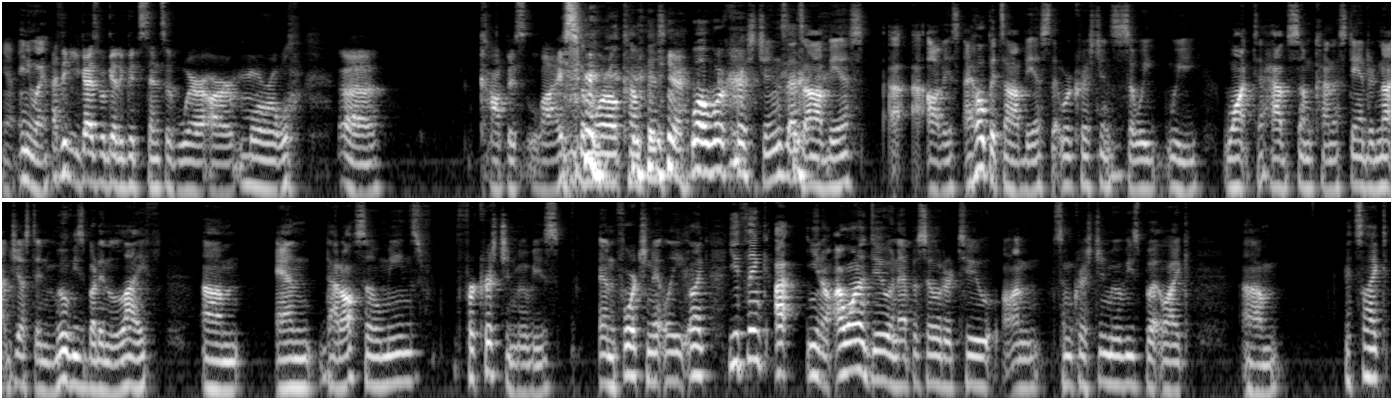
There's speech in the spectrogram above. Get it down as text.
Yeah. Anyway, I think you guys will get a good sense of where our moral uh, compass lies. the moral compass. yeah. Well, we're Christians. That's obvious. Uh, obvious. I hope it's obvious that we're Christians. So we we want to have some kind of standard, not just in movies, but in life. Um, and that also means f- for Christian movies. Unfortunately, like you think, I you know, I want to do an episode or two on some Christian movies, but like, um, it's like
